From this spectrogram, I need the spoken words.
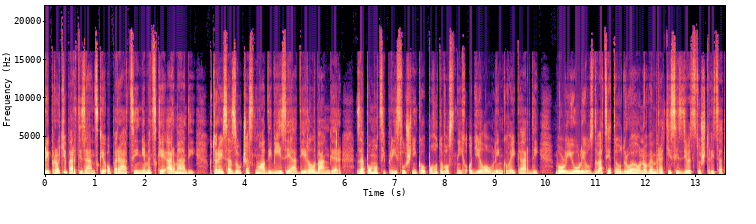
Pri protipartizánskej operácii nemeckej armády, ktorej sa zúčastnila divízia Dirlewanger za pomoci príslušníkov pohotovostných oddielov Hlinkovej gardy, bol Julius 22. novembra 1944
